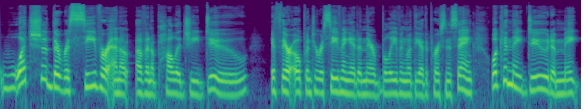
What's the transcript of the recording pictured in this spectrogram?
what should the receiver of an apology do if they're open to receiving it and they're believing what the other person is saying? What can they do to make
